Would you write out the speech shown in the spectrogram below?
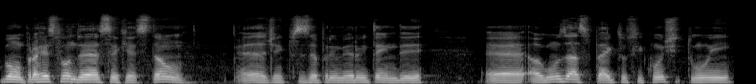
Bom, para responder essa questão, é, a gente precisa primeiro entender é, alguns aspectos que constituem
